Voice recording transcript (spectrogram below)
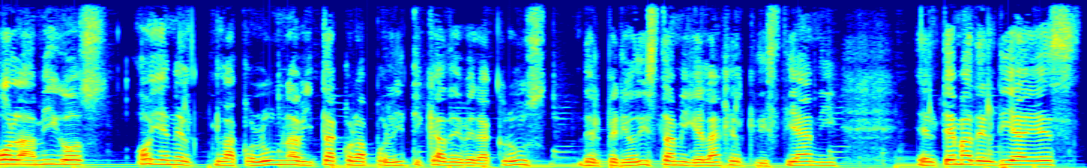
Hola amigos, hoy en la columna Bitácora Política de Veracruz del periodista Miguel Ángel Cristiani, el tema del día es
